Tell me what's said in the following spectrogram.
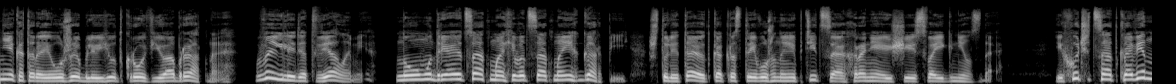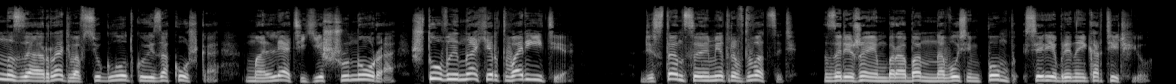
Некоторые уже блюют кровью обратно, выглядят вялыми, но умудряются отмахиваться от моих гарпий, что летают, как растревоженные птицы, охраняющие свои гнезда. И хочется откровенно заорать во всю глотку из окошка, молять Ешунора, что вы нахер творите? Дистанция метров двадцать. Заряжаем барабан на восемь помп серебряной картечью.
